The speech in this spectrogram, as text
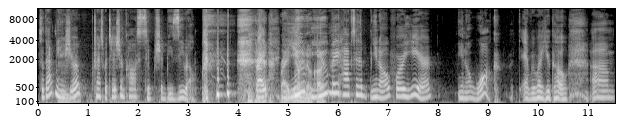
So that means your Mm-hmm. transportation costs should be zero. right? Right, you You don't need no car. you may have to, you know, for a year, you know, walk everywhere you go. Um,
